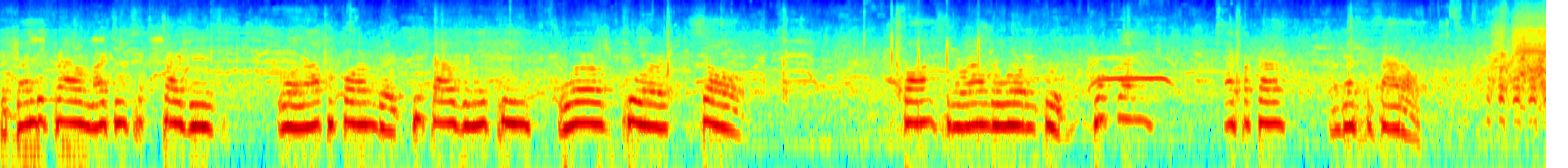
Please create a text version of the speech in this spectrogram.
The Dundee Crown Marching Chargers will now perform their 2018 World Tour show. Songs from around the world include Brooklyn, Africa, and Despacito.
